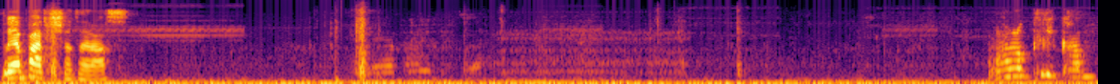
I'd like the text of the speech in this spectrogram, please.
bo ja patrzę teraz. Ja go nie widzę. Halo, klikam.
